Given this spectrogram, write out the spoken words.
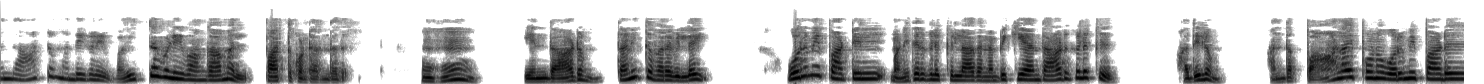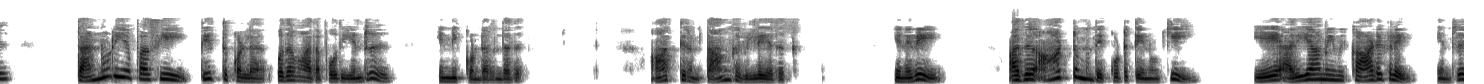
அந்த ஆட்டு மந்தைகளை வைத்த வழி வாங்காமல் பார்த்து கொண்டிருந்தது. எந்த ஆடும் தனித்து வரவில்லை. ஒருமைப்பாட்டில் மனிதர்களுக்கு இல்லாத நம்பிக்கை அந்த ஆடுகளுக்கு. அதிலும் அந்த பாழாய் போன ஒருமைப்பாடு தன்னுடைய பசியை தீர்த்து கொள்ள உதவாத போது என்று எண்ணிக்கொண்டிருந்தது ஆத்திரம் தாங்கவில்லை அதற்கு. எனவே அது ஆட்டு மந்தை கூட்டத்தை நோக்கி ஏ அறியாமை மிக்க ஆடுகளே என்று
